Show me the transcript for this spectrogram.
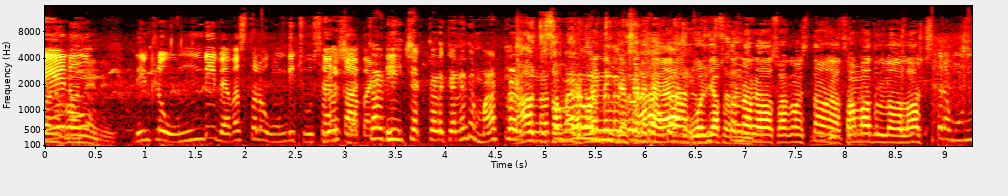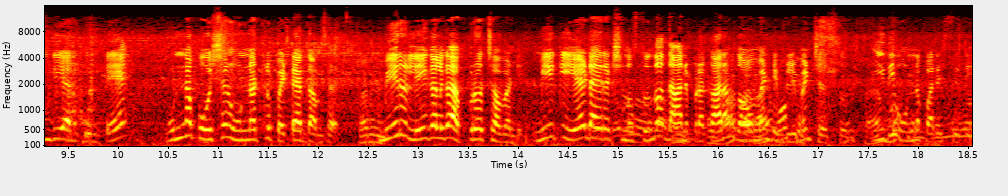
నేను దీంట్లో ఉండి వ్యవస్థలో ఉండి చూశాను కాబట్టి ఉంది అనుకుంటే ఉన్న పొజిషన్ ఉన్నట్లు పెట్టేద్దాం సార్. మీరు లీగల్గా అప్రోచ్ అవ్వండి. మీకు ఏ డైరెక్షన్ వస్తుందో దాని ప్రకారం గవర్నమెంట్ ఇంప్లిమెంట్ చేస్తుంది. ఇది ఉన్న పరిస్థితి.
